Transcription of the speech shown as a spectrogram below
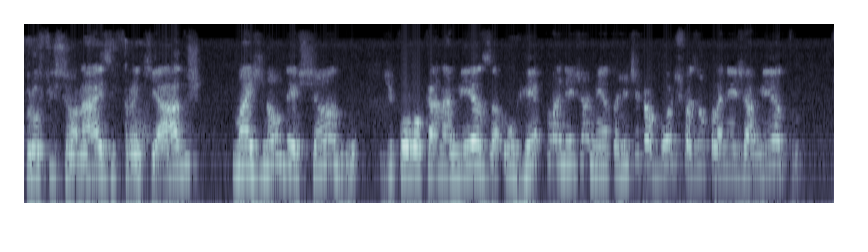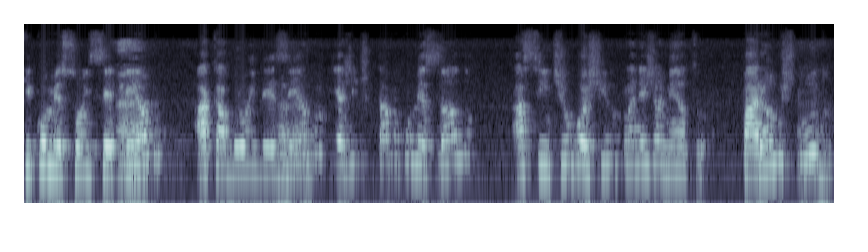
profissionais e franqueados, mas não deixando de colocar na mesa o replanejamento. A gente acabou de fazer um planejamento que começou em setembro, acabou em dezembro e a gente estava começando a sentir o gostinho do planejamento. Paramos tudo.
